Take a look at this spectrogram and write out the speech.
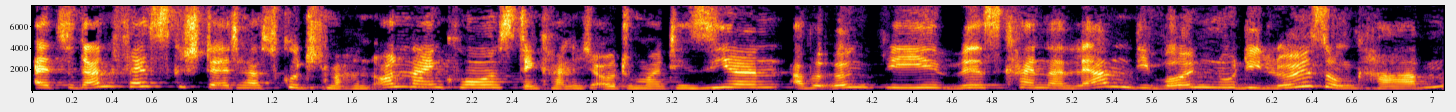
als du dann festgestellt hast, gut, ich mache einen Online-Kurs, den kann ich automatisieren, aber irgendwie will es keiner lernen, die wollen nur die Lösung haben,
